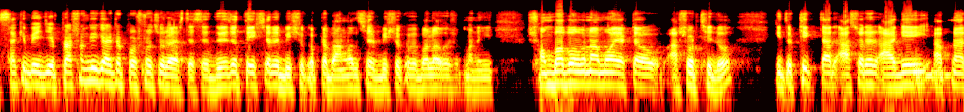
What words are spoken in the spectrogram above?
সাকিব এই যে প্রাসঙ্গিক একটা প্রশ্ন চলে আসতেছে। দুই হাজার তেইশ সালের বিশ্বকাপটা বাংলাদেশের বিশ্বকাপে বলা মানে সম্ভাবনাময় একটা আসর ছিল। কিন্তু ঠিক তার আসরের আগেই আপনার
